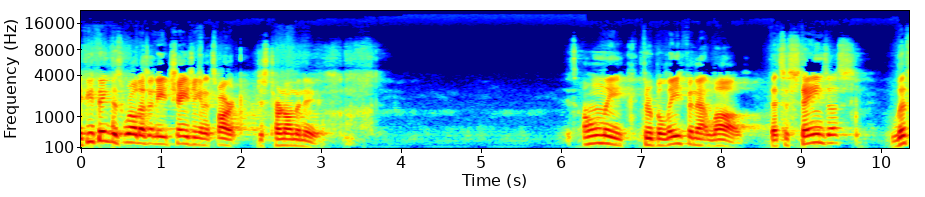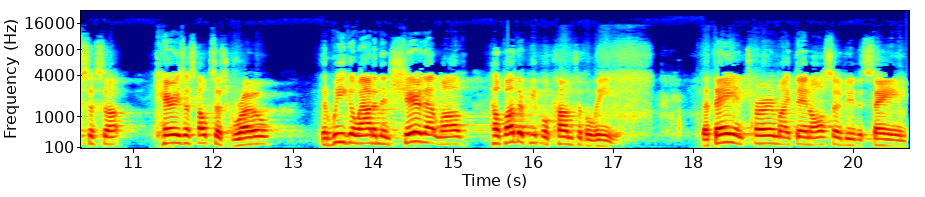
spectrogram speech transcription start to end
if you think this world doesn't need changing in its heart, just turn on the news. It's only through belief in that love that sustains us, lifts us up, carries us, helps us grow, that we go out and then share that love, help other people come to believe. That they in turn might then also do the same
